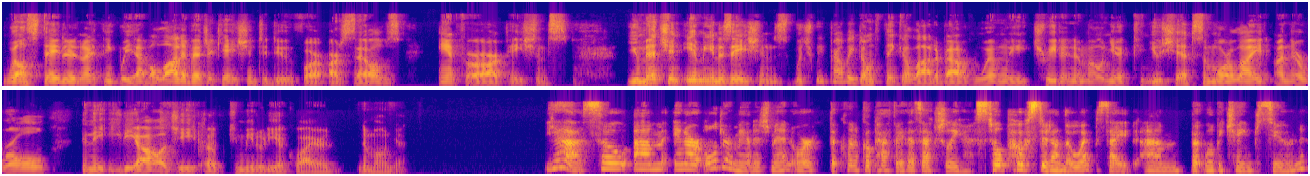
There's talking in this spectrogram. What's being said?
Well stated. And I think we have a lot of education to do for ourselves and for our patients. You mentioned immunizations, which we probably don't think a lot about when we treat a pneumonia. Can you shed some more light on their role in the etiology of community acquired pneumonia? Yeah. So, um, in our older management or the clinical pathway that's actually still posted on the website, um, but will be changed soon,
